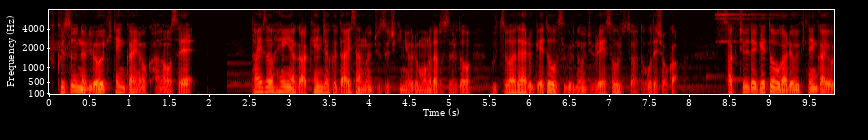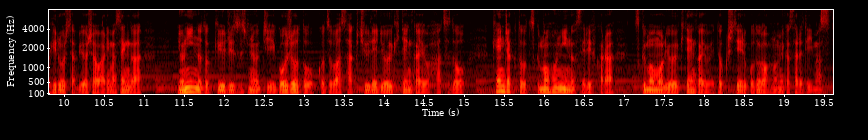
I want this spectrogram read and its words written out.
複数の領域展開の可能性。泰造変野が賢弱第3の術式によるものだとすると器である下藤卓の呪霊操術はどうでしょうか。作中で下藤が領域展開を披露した描写はありませんが4人の特級術師のうち五条と乙骨は作中で領域展開を発動。賢弱とつくも本人のセリフからつくもも領域展開を得得していることがほのめかされています。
